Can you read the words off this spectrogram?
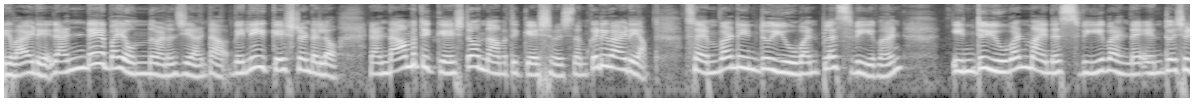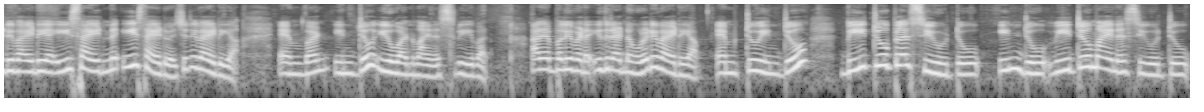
ഡിവൈഡ് ചെയ്യുക. രണ്ടേ ബൈ ഒന്ന് വേണം ചെയ്യാൻ കേട്ടോ വലിയ ഇക്വേഷൻ ഉണ്ടല്ലോ. രണ്ടാമത്തെ ഇക്വേഷനും ഒന്നാമത്തെ ഇക്വേഷൻ വെച്ച് നമുക്ക് ഡിവൈഡ് ചെയ്യാം. So M one into U one plus V one into U one minus V one എന്ത് വെച്ച് ഡിവൈഡ് ചെയ്യുക? ഈ സൈഡിന് ഈ സൈഡ് വെച്ച് ഡിവൈഡ് ചെയ്യുക. M one into U one minus V one അതേപോലെ ഇവിടെ ഇത് രണ്ടും കൂടി ഡിവൈഡ് ചെയ്യാം. M two into V two plus U two into V two minus U two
